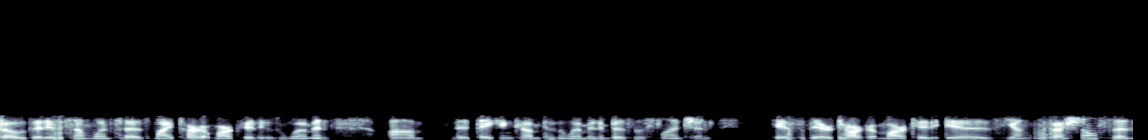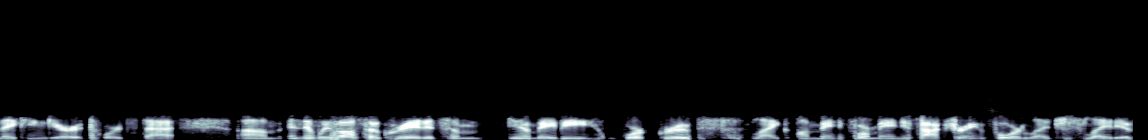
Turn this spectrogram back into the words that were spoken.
so that if someone says my target market is women um, that they can come to the women in business luncheon. If their target market is young professionals then they can gear it towards that. Um, and then we've also created some you know maybe work groups like on for manufacturing for legislative.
